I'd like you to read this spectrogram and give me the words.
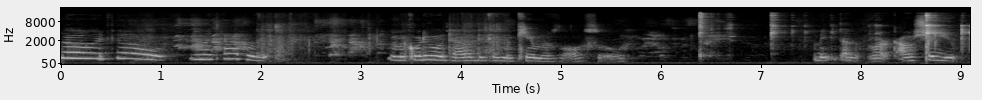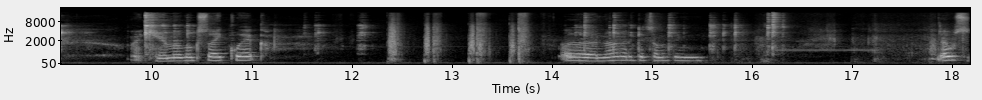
No, fell my tablet. Recording on tablet because my camera's also. I mean, it doesn't work. I'll show you my camera looks like quick. Uh, now I gotta get something. That was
